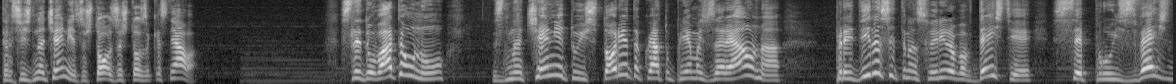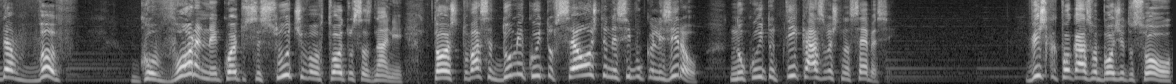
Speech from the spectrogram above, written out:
Търсиш значение. Защо, защо закъснява? Следователно, значението, историята, която приемаш за реална, преди да се трансферира в действие, се произвежда в говорене, което се случва в твоето съзнание. Тоест, това са думи, които все още не си вокализирал, но които ти казваш на себе си. Виж какво казва Божието Слово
